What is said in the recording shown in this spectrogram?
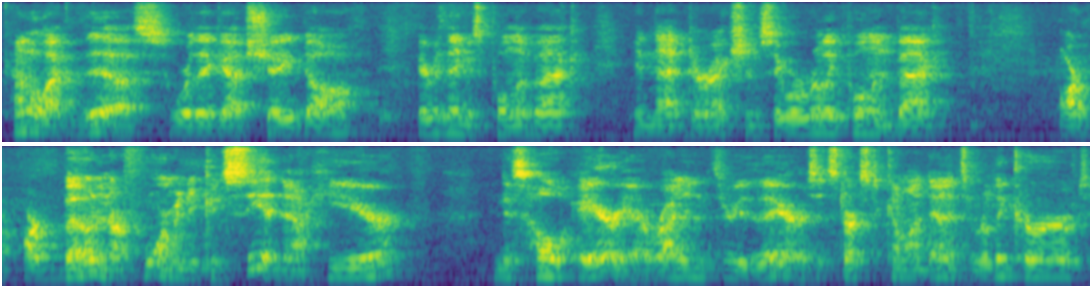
kind of like this, where they got shaved off, everything is pulling back in that direction. So we're really pulling back our, our bone and our form, and you can see it now here, in this whole area right in through there. As it starts to come on down, it's really curved,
